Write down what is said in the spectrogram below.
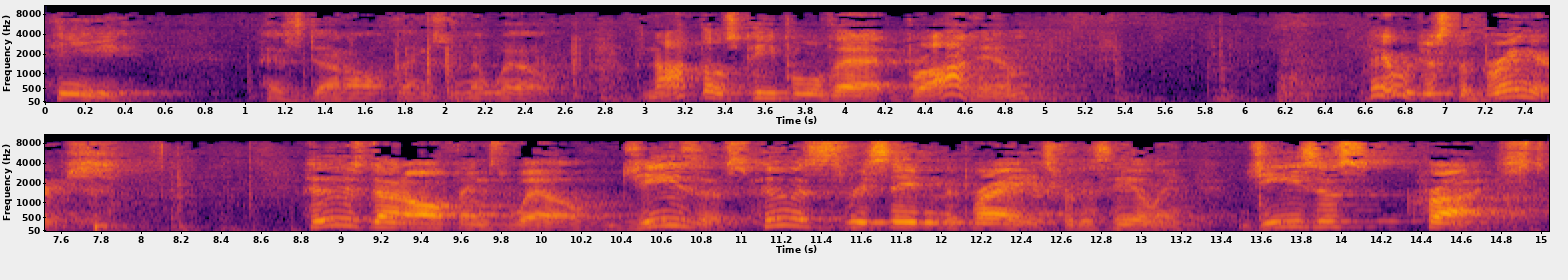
He has done all things well. Not those people that brought him. They were just the bringers. Who's done all things well? Jesus. Who is receiving the praise for this healing? Jesus Christ.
